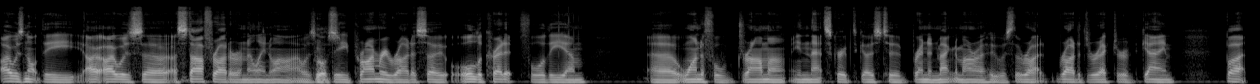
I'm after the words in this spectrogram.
I was not the I, I was uh, a staff writer on LA Noire. I was not the primary writer, so all the credit for the um, uh, wonderful drama in that script goes to Brendan McNamara, who was the writer, writer director of the game. But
